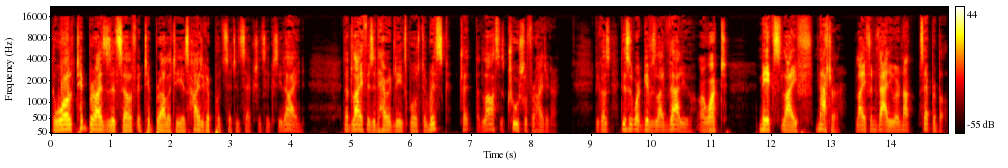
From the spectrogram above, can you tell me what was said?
The world temporizes itself in temporality, as Heidegger puts it in section 69. That life is inherently exposed to risk, threat, and loss is crucial for Heidegger, because this is what gives life value, or what makes life matter. Life and value are not separable,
